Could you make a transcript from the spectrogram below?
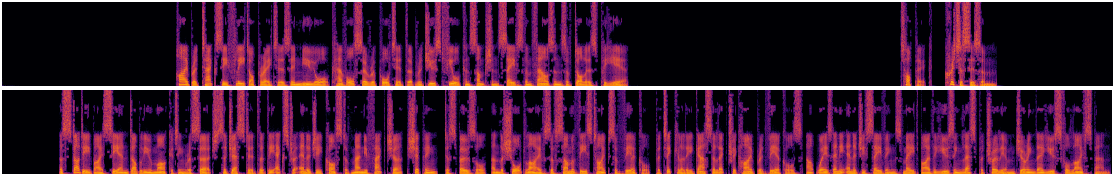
Hybrid taxi fleet operators in New York have also reported that reduced fuel consumption saves them thousands of dollars per year. Criticism A study by CNW Marketing Research suggested that the extra energy cost of manufacture, shipping, disposal, and the short lives of some of these types of vehicle particularly gas-electric hybrid vehicles outweighs any energy savings made by the using less petroleum during their useful lifespan.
